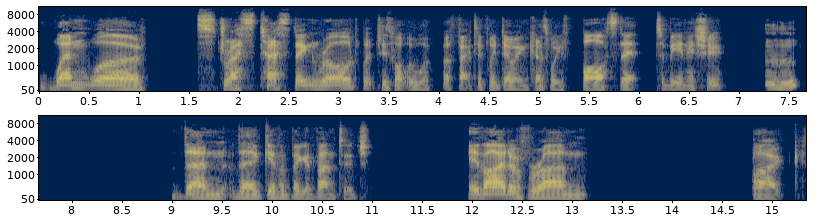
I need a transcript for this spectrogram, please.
when we're stress testing road, which is what we were effectively doing because we forced it to be an issue, hmm then they give a big advantage. If I'd have run like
